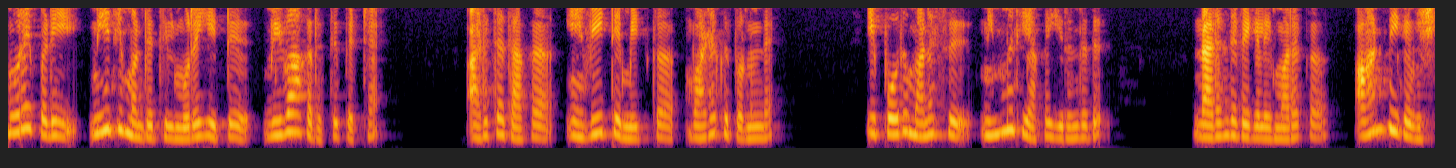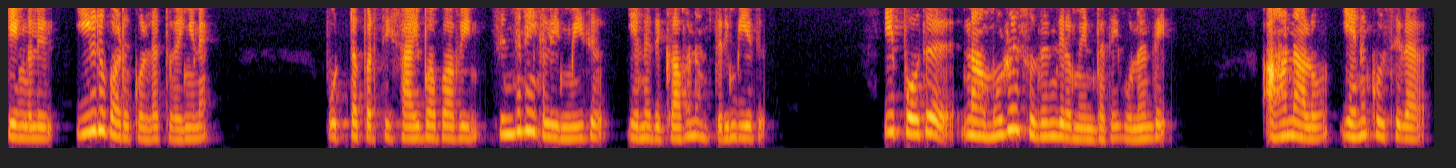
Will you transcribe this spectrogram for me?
முறைப்படி நீதிமன்றத்தில் முறையிட்டு விவாகரத்து பெற்றேன். அடுத்ததாக என் வீட்டை மீட்க வழக்கு தொடர்ந்தேன். இப்போது மனசு நிம்மதியாக இருந்தது. நடந்தவைகளை மறக்க ஆன்மீக விஷயங்களில் ஈடுபாடு கொள்ள துவங்கினேன். புட்டபர்த்தி சாய்பாபாவின் சிந்தனைகளின் மீது எனது கவனம் திரும்பியது. இப்போது நான் முழு சுதந்திரம் என்பதை உணர்ந்தேன். ஆனாலும் எனக்குள் சில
